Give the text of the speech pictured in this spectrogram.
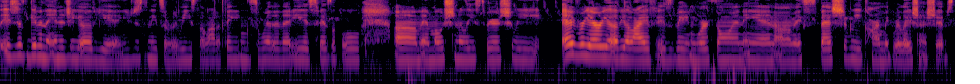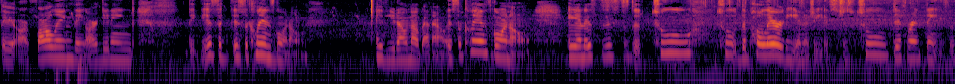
it's just giving the energy of yeah you just need to release a lot of things whether that is physical um, emotionally spiritually every area of your life is being worked on and um, especially karmic relationships they are falling they are getting it's a it's a cleanse going on if you don't know by now. It's a cleanse going on. And it's just the two two the polarity energy. It's just two different things. The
